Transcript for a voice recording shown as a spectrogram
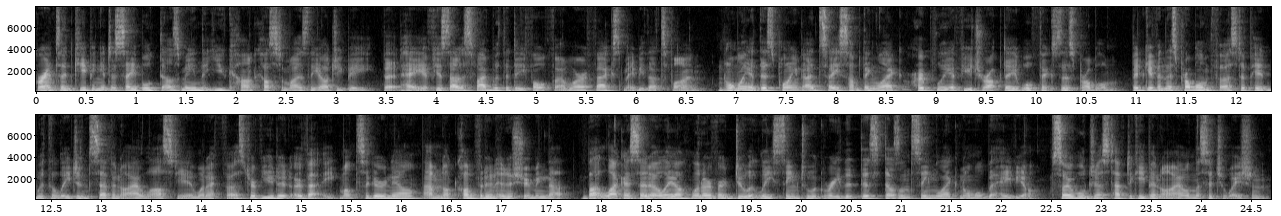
Granted, keeping it disabled does mean that you can't customize the RGB, but hey, if you're satisfied with the default firmware effects, maybe that's fine. Normally at this point, I'd say something like, hopefully a future update will fix this problem. But given this problem first appeared with the Legion 7i last year when I first reviewed it over 8 months ago now, I'm not confident in assuming that. But like I said earlier, Lenovo do at least seem to agree that this doesn't seem like normal behavior. So we'll just have to keep an eye on the situation.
